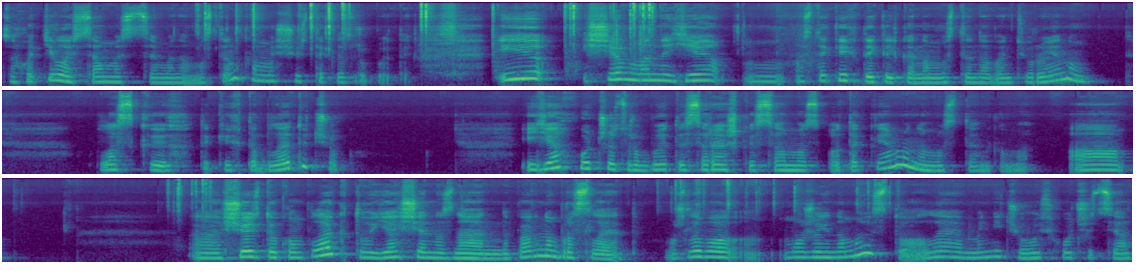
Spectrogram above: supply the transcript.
захотілося саме з цими намистинками щось таке зробити. І ще в мене є ось таких декілька намистин авантюрину пласких таких таблеточок. І я хочу зробити сережки саме з отакими намистинками, а е, щось до комплекту я ще не знаю, напевно, браслет. Можливо, може і намисто, але мені чогось хочеться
